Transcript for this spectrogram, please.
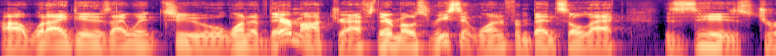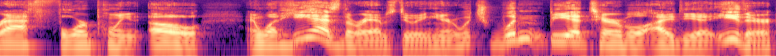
Uh, what I did is I went to one of their mock drafts, their most recent one from Ben Solak. This is his draft 4.0. And what he has the Rams doing here, which wouldn't be a terrible idea either,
